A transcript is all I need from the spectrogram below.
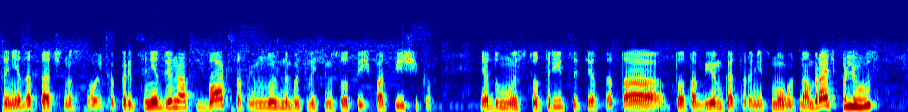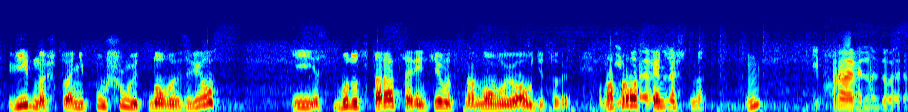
цене достаточно столько. При цене 12 баксов им нужно будет 800 тысяч подписчиков. Я думаю, 130 это та, тот объем, который они смогут набрать. Плюс видно, что они пушуют новых звезд и будут стараться ориентироваться на новую аудиторию. Вопрос, конечно, И правильно говорю.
